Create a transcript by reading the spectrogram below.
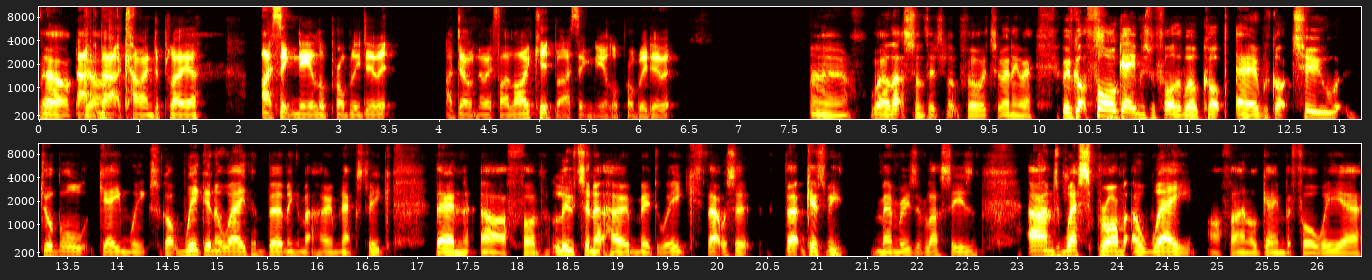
Oh That god, that kind of player. I think Neil will probably do it. I don't know if I like it, but I think Neil will probably do it. Oh, well, that's something to look forward to anyway. We've got four games before the World Cup. Uh, we've got two double game weeks. We've got Wigan away, then Birmingham at home next week. Then, ah, fun. Luton at home midweek. That was a that gives me memories of last season. And West Brom away, our final game before we uh,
